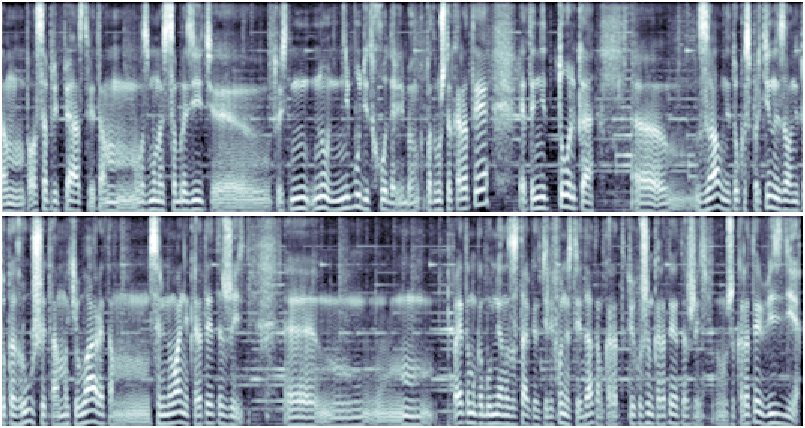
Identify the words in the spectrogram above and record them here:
там, полоса препятствий, там, возможность сообразить, э, то есть, ну, не будет хода ребенка, потому что карате это не только э, зал, не только спортивный зал, не только груши, там, макивары, там, соревнования, карате это жизнь. Поэтому как бы у меня на заставке в телефоне стоит, да, там карате, кюкушин карате это жизнь, потому что карате везде.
